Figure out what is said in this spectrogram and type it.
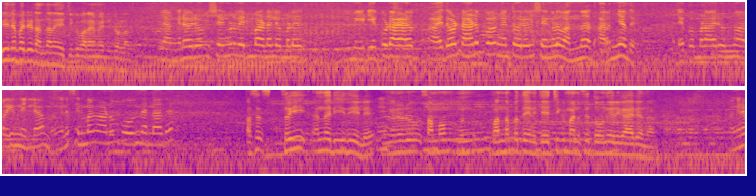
ഇതിനെ പറ്റിയിട്ട് എന്താണ് ചേച്ചിക്ക് പറയാൻ വേണ്ടിയിട്ടുള്ളത്? അല്ല അങ്ങനെ ഓരോ വിഷയങ്ങൾ വരുമ്പോഴാണല്ലോ നമ്മൾ ഈ മീഡിയ കൂടെ ആയതുകൊണ്ടാണ് ഇപ്പോൾ അങ്ങനത്തെ ഓരോ വിഷയങ്ങൾ വന്ന് അറിഞ്ഞത്. അല്ലെ ഇപ്പം നമ്മളാരും ഒന്നും അറിയുന്നില്ല. അങ്ങനെ സിനിമ കാണും പോകുന്നല്ലാതെ അസ സ്ത്രീ എന്ന രീതിയിൽ ഇങ്ങനൊരു സംഭവം മുൻ വന്നപ്പോഴത്തേന് ചേച്ചിക്ക് മനസ്സിൽ തോന്നിയ ഒരു കാര്യം എന്താണ്? അങ്ങനെ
